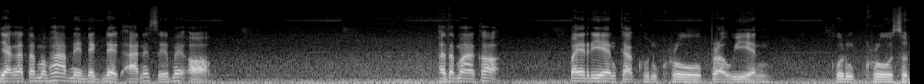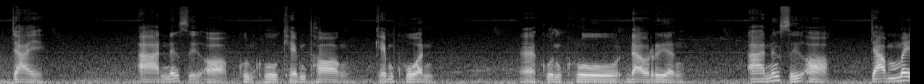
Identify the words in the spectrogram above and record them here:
อย่างอาตมาภาพเนี่ยเด็ก ๆ อ่านหนังสือไม่ออกอาตมาก็ไปเรียนกับคุณครูประเวียน คุณครูสุดใจ อ่านหนังสือออก คุณครูเข็มทอง เข็มควร คุณครูดาวเรือง อ่านหนังสือออกจำไม่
